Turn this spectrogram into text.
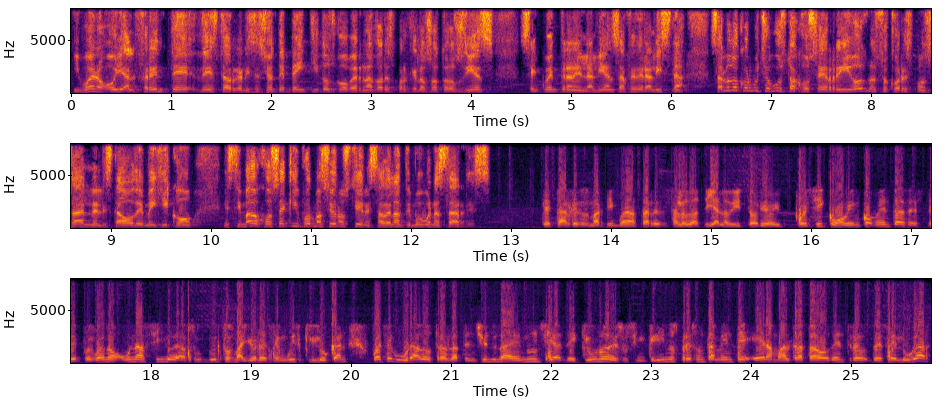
Y bueno, hoy al frente de esta organización de 22 gobernadores, porque los otros 10 se encuentran en la Alianza Federalista. Saludo con mucho gusto a José Ríos, nuestro corresponsal en el Estado de México. Estimado José, ¿qué información nos tienes? Adelante, muy buenas tardes. ¿Qué tal, Jesús Martín? Buenas tardes, saludo a ti y al auditorio. Y pues sí, como bien comentas, este, pues bueno, un asilo de adultos mayores en Whisky Lucan fue asegurado tras la atención de una denuncia de que uno de sus inquilinos presuntamente era maltratado dentro de ese lugar.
